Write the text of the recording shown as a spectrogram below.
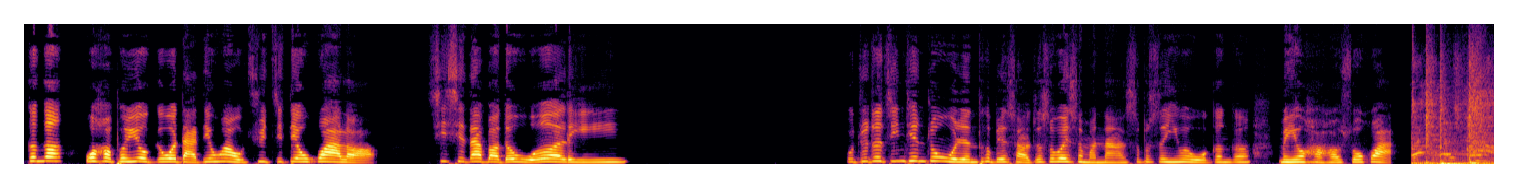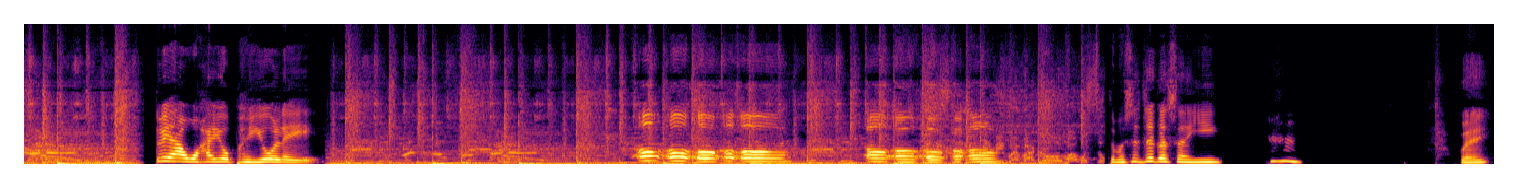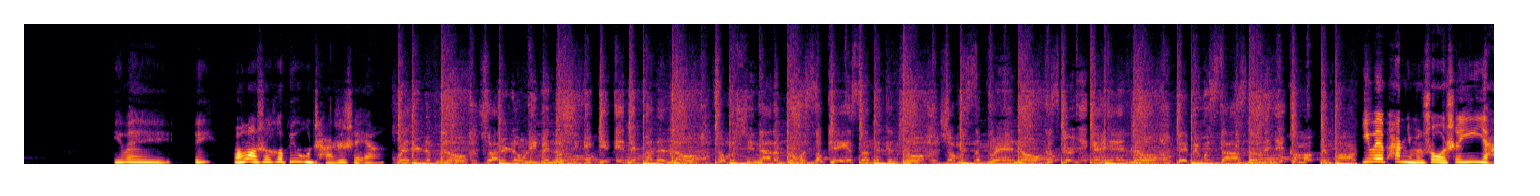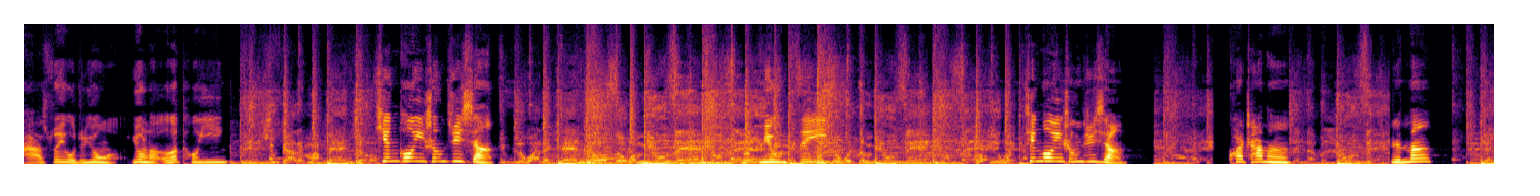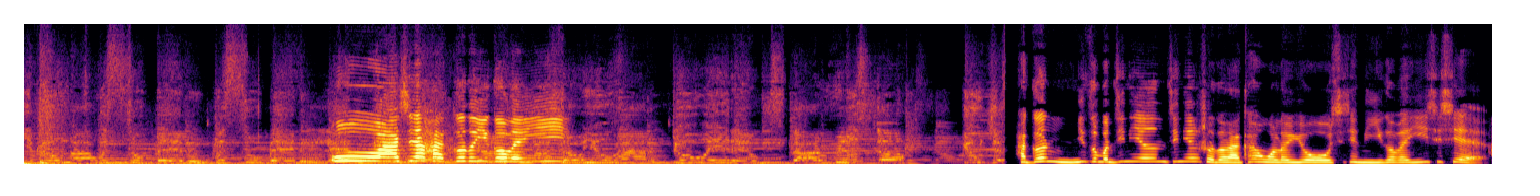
刚刚我好朋友给我打电话，我去接电话了。谢谢大宝的五二零。我觉得今天中午人特别少，这是为什么呢？是不是因为我刚刚没有好好说话？对呀、我还有朋友嘞。哦哦哦哦哦，哦哦哦哦哦，怎么是这个声音？喂，因为诶，王老师喝冰红茶是谁呀？因为怕你们说我声音哑，所以我就用用了额头音。天空一声巨响，music。天空一声巨响，咔嚓呢？人呢？哇！谢谢海哥的一个唯一。海哥，你怎么今天今天舍得来看我了哟？谢谢你一个唯一，谢谢。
